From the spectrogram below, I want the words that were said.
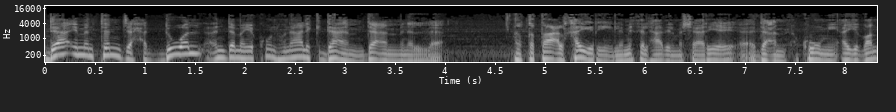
دائما تنجح الدول عندما يكون هنالك دعم دعم من ال- القطاع الخيري لمثل هذه المشاريع دعم حكومي أيضا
